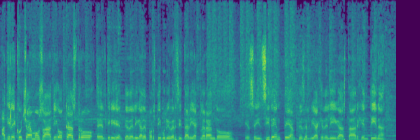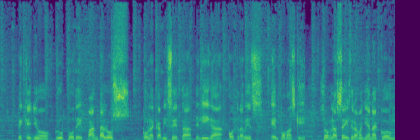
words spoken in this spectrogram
Aquí le escuchamos a Diego Castro, el dirigente de Liga Deportiva Universitaria, aclarando ese incidente antes del viaje de Liga hasta Argentina. Pequeño grupo de vándalos con la camiseta de Liga otra vez en Pomaski. Son las 6 de la mañana con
